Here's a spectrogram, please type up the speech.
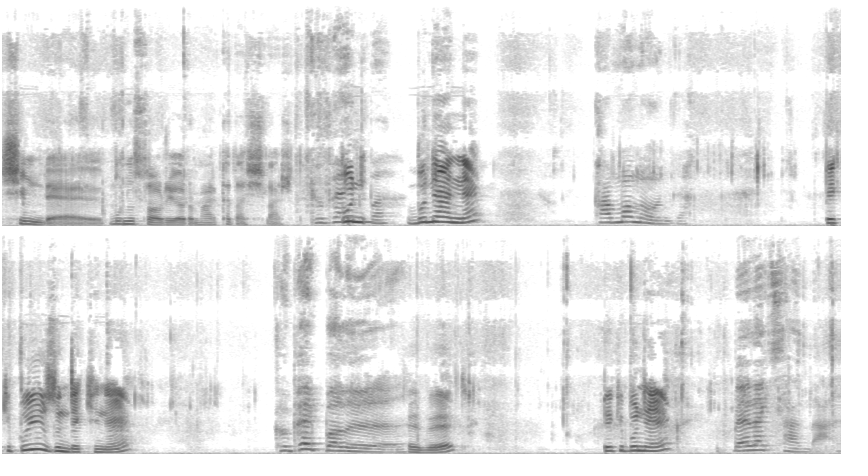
Şimdi bunu soruyorum arkadaşlar. Köpek Bu, bu. bu ne anne? Kamyon oyuncak. Peki bu yüzündeki ne? Köpek balığı. Evet. Peki bu ne? Bebek sandalye.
